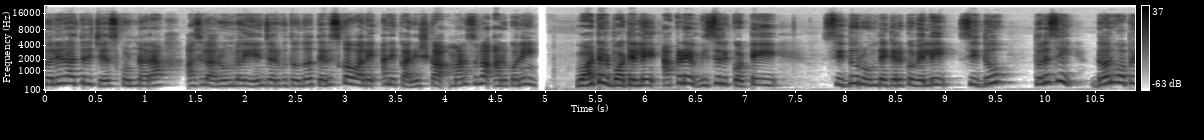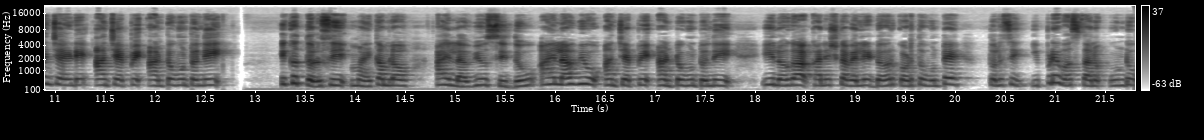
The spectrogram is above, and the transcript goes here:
తొలి రాత్రి చేసుకుంటున్నారా? అసలు ఆ రూమ్లో ఏం జరుగుతుందో తెలుసుకోవాలి అని కనిష్క మనసులో అనుకొని వాటర్ బాటిల్ని అక్కడే విసిరి కొట్టి సిద్ధు రూమ్ దగ్గరకు వెళ్ళి సిద్ధు తులసి డోర్ ఓపెన్ చేయండి అని చెప్పి అంటూ ఉంటుంది. ఇక తులసి మైకంలో I love you Siddhu I love you అని చెప్పి అంటూ ఉంటుంది. ఈలోగా కనిష్క వెళ్ళి డోర్ కొడుతూ ఉంటే తులసి ఇప్పుడే వస్తాను ఉండు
